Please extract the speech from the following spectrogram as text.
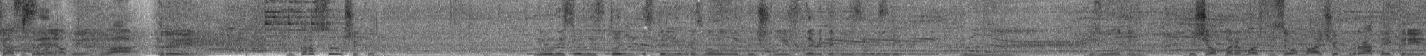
Час утримання. Один, два, три. Ну, красунчики. Ну вони сьогодні столів розвалили більше, ніж Давіда Бій за весь рік. Згоден. Ну що, переможці цього матчу, брати Крід.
